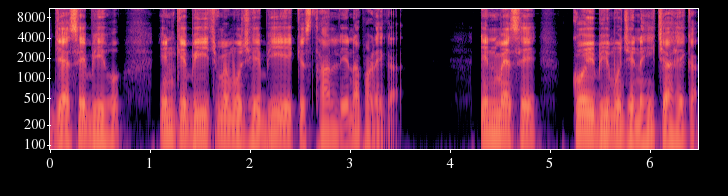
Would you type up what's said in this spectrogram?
जैसे भी हो, इनके बीच में मुझे भी एक स्थान लेना पड़ेगा। इनमें से कोई भी मुझे नहीं चाहेगा,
